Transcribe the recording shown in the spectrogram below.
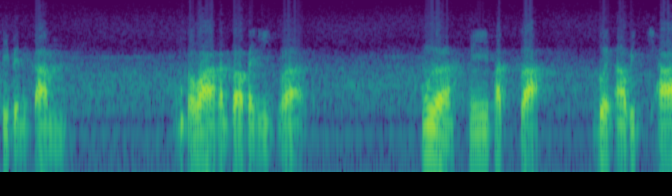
ที่เป็นกรรม ก็ว่ากันต่อไปอีกว่า เมื่อมีผัสสะด้วยอวิชชา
